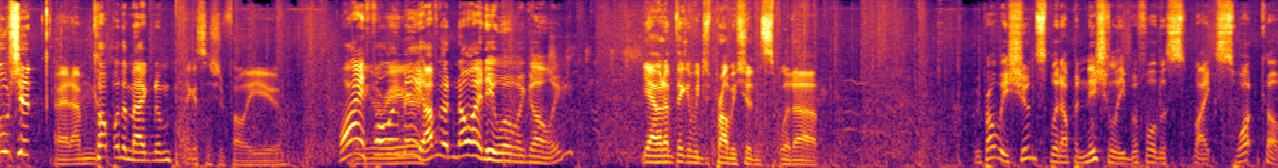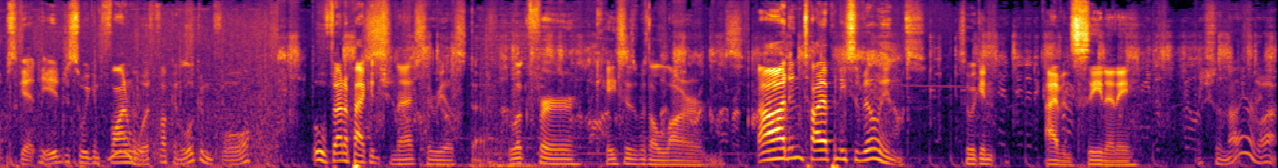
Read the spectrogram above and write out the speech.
Oh shit! All right, I'm. Cop with a magnum. I guess I should follow you. Why follow me? I've got no idea where we're going. Yeah, but I'm thinking we just probably shouldn't split up. We probably should split up initially before the like SWAT cops get here, just so we can find what we're fucking looking for. Ooh, found a package. That's the real stuff. Look for cases with alarms, Ah, I didn't tie up any civilians. so we can. I haven't seen any, Actually, neither have I.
